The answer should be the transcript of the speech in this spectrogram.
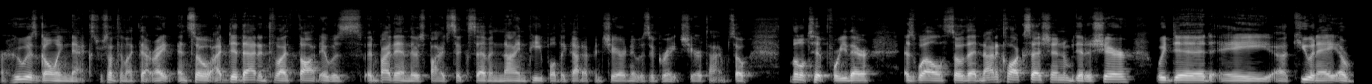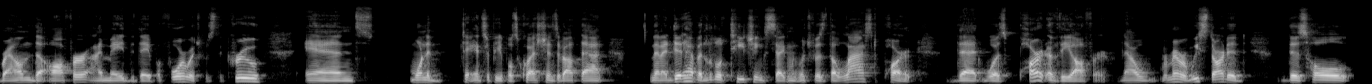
Or who is going next, or something like that, right? And so I did that until I thought it was, and by then there's five, six, seven, nine people that got up and shared, and it was a great share time. So, little tip for you there as well. So that nine o'clock session, we did a share. We did a, a Q and A around the offer I made the day before, which was the crew, and wanted to answer people's questions about that. Then I did have a little teaching segment, which was the last part that was part of the offer. Now, remember, we started this whole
